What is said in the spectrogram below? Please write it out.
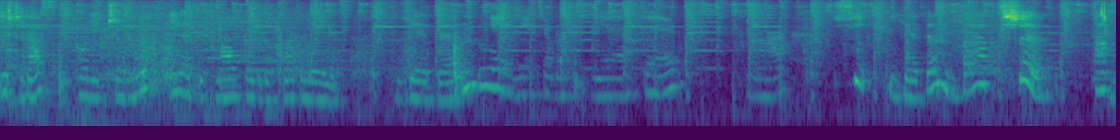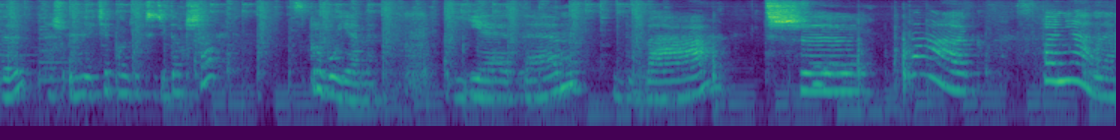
Jeszcze raz policzymy, ile tych małpek dokładnie jest. Jeden, Nie wiedziałam. Jeden, dwa, trzy. Jeden, dwa, trzy. A wy też umiecie policzyć do trzech? Spróbujemy. Jeden, dwa, trzy. Tak, wspaniale.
